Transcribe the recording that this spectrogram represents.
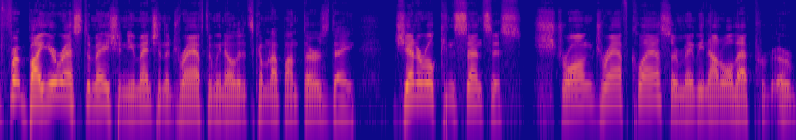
For, by your estimation, you mentioned the draft, and we know that it's coming up on Thursday. General consensus: strong draft class, or maybe not all that pr- er,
